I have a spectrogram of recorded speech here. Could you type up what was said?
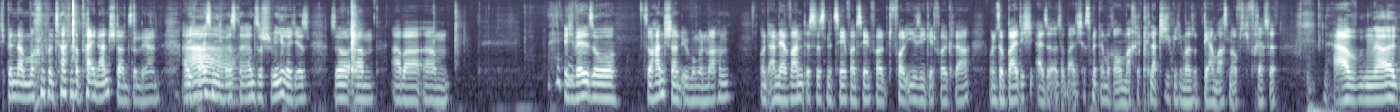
ich bin da momentan dabei, einen Handstand zu lernen. Aber ich weiß nicht, was Ah. daran so schwierig ist. So, ähm, aber ähm, ich will so, so Handstandübungen machen. Und an der Wand ist es eine 10 von 10 voll, voll easy, geht voll klar. Und sobald ich, also sobald ich das mit im Raum mache, klatsche ich mich immer so dermaßen auf die Fresse. ja, na, ich,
